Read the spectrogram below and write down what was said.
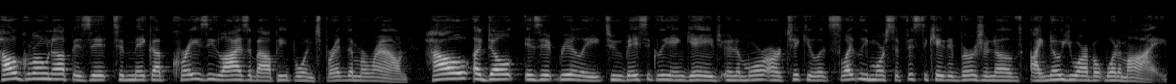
How grown up is it to make up crazy lies about people and spread them around? How adult is it really to basically engage in a more articulate, slightly more sophisticated version of, I know you are, but what am I?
